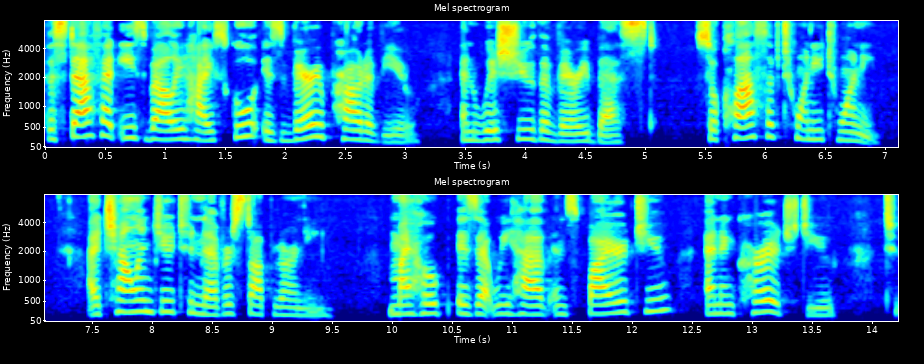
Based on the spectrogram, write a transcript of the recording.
The staff at East Valley High School is very proud of you and wish you the very best. So, class of 2020, I challenge you to never stop learning. My hope is that we have inspired you and encouraged you to,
